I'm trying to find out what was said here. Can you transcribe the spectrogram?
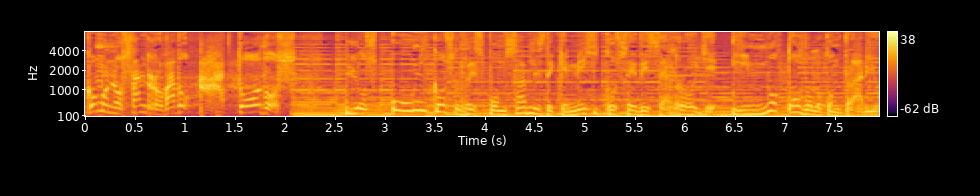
cómo nos han robado todos, los únicos responsables de que México se desarrolle y no todo lo contrario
